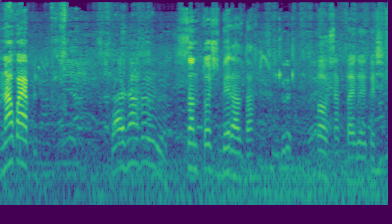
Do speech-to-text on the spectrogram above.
नाव काय आपलं? संतोष बिराजदा पाहू शकताय गाय कशी.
